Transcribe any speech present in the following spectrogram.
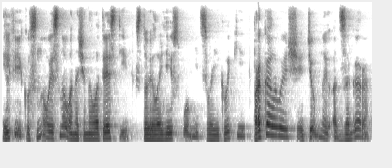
Эльфийку снова и снова начинала трясти, стоило ей вспомнить свои клыки, прокалывающие темную от загара,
